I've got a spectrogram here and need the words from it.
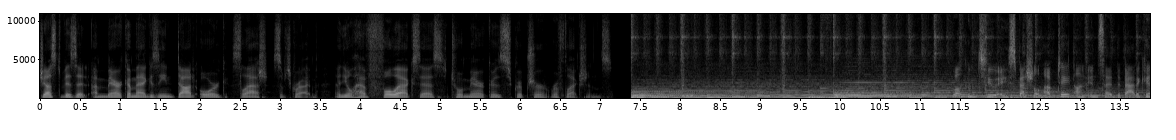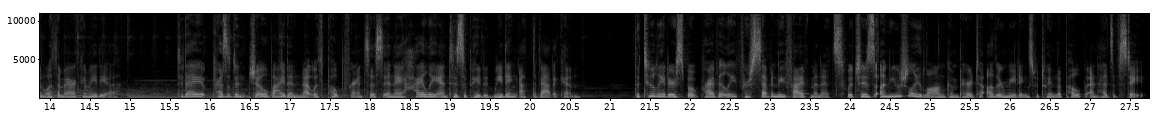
Just visit americamagazine.org slash subscribe, and you'll have full access to America's Scripture Reflections. Welcome to a special update on Inside the Vatican with America Media. Today, President Joe Biden met with Pope Francis in a highly anticipated meeting at the Vatican. The two leaders spoke privately for 75 minutes, which is unusually long compared to other meetings between the Pope and heads of state.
